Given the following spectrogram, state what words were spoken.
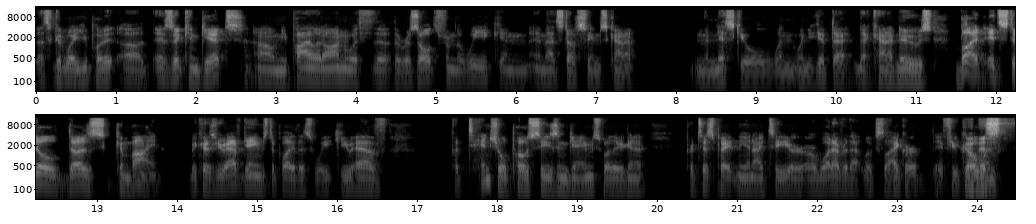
that's a good way you put it. Uh, as it can get, um, you pile it on with the the results from the week, and and that stuff seems kind of minuscule when when you get that that kind of news. But it still does combine because you have games to play this week. You have potential postseason games, whether you're going to participate in the NIT or, or whatever that looks like, or if you go this, win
